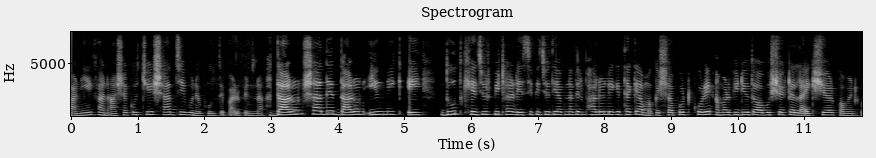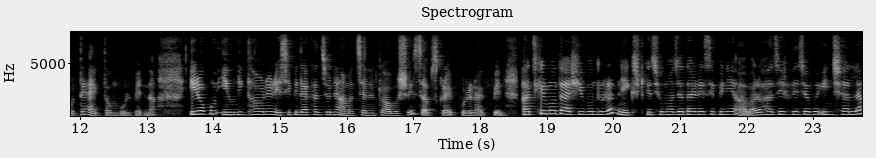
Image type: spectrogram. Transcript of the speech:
বানিয়ে খান, আশা করছি এর স্বাদ জীবনে ভুলতে পারবেন না। দারুণ স্বাদের, দারুণ ইউনিক এই দুধ খেজুর পিঠার রেসিপি যদি আপনাদের ভালো লেগে থাকে, আমাকে সাপোর্ট করে আমার ভিডিওতে অবশ্যই একটা লাইক শেয়ার কমেন্ট করতে একদম বলবেন না। এরকম ইউনিক ধরনের রেসিপি দেখার জন্য আমার চ্যানেলকে অবশ্যই সাবস্ক্রাইব করে রাখবেন। আজকের মতো আসি বন্ধুরা নেক্সট কিছু মজাদার রেসিপি নিয়ে আবারও হাজির হয়ে যাব ইনশাল্লাহ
